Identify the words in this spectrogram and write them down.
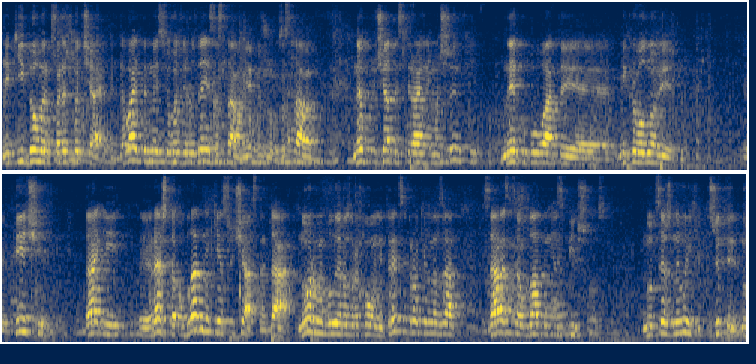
який договір передбачає. Так давайте ми сьогодні людей заставимо, я кажу, заставимо не включати стиральні машинки, не купувати е, мікроволнові е, печі, да, і е, решта обладнання, яке сучасне. Да, норми були розраховані 30 років назад, зараз це обладнання збільшилось. Ну це ж не вихід жити ну,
